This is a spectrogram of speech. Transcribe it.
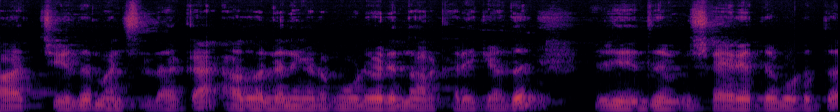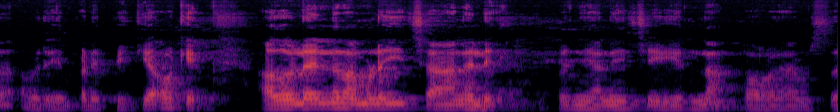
വാച്ച് ചെയ്ത് മനസ്സിലാക്കുക. അതുപോലെ നിങ്ങളുടെ കൂടെ വരുന്ന ആൾക്കാർക്ക് അത് ഇത് ഷെയർ ചെയ്ത് കൊടുത്ത് അവരെയും പഠിപ്പിക്കുക. ഓക്കെ അതുപോലെ തന്നെ നമ്മൾ ഈ ചാനൽ ഇപ്പോൾ ഞാൻ ഈ ചെയ്യുന്ന പ്രോഗ്രാംസ്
